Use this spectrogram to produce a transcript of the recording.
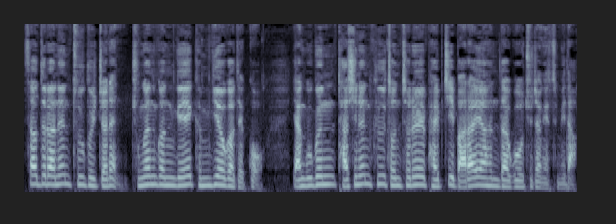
사드라는 두 글자는 중한 관계의 금기어가 됐고 양국은 다시는 그 전철을 밟지 말아야 한다고 주장했습니다.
